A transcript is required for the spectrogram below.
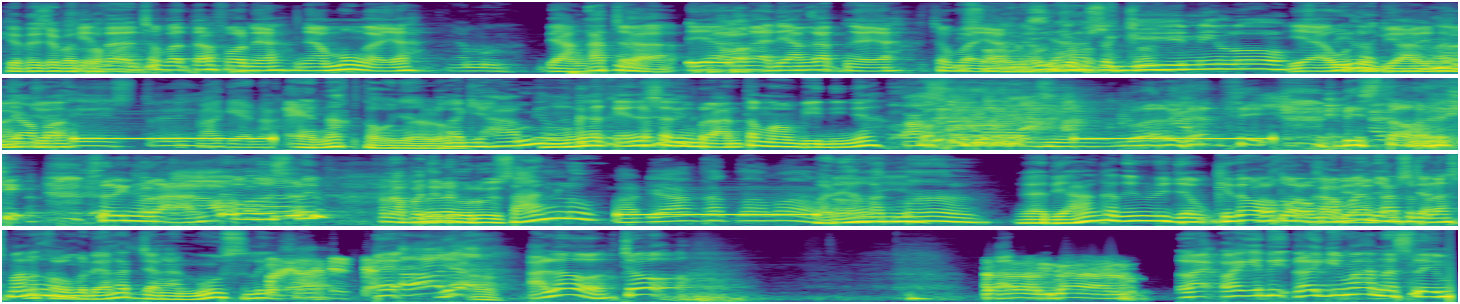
Kita coba Kita telepon. coba telepon ya. Nyambung nggak ya? nyambung diangkat enggak? Iya nggak diangkat nggak ya? Coba ya. Jam segini loh. Ya udah biarin Lagi aja. sama istri. Lagi enak-enak taunya lo. lagi hamil Enggak kayaknya sering berantem sama bininya. Gua lihat di di story sering berantem muslim. Kenapa jadi urusan lu? Nggak diangkat lah mal. Gak diangkat mal. Nggak diangkat ini udah jam kita waktu kalau mau rekaman jam diangkat, 11 ja- malam. Kalau mau diangkat jangan muslim. Eh, ya. Halo, Cuk. Halo, gimana? La- Lagi di, lagi mana, Slim?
